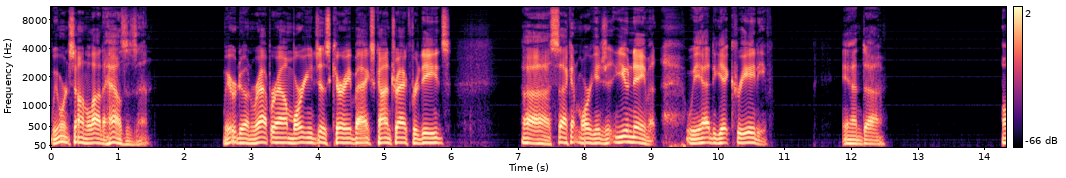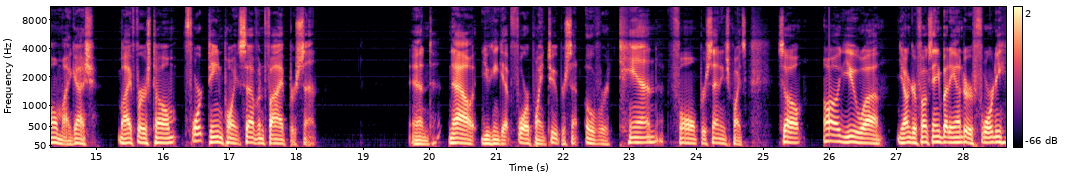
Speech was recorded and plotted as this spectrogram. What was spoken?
We weren't selling a lot of houses then. We were doing wraparound mortgages, carrybacks, contract for deeds, uh, second mortgage, you name it. We had to get creative. And uh, oh my gosh, my first home, 14.75%. And now you can get 4.2% over 10 full percentage points. So, all you uh, younger folks, anybody under 40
